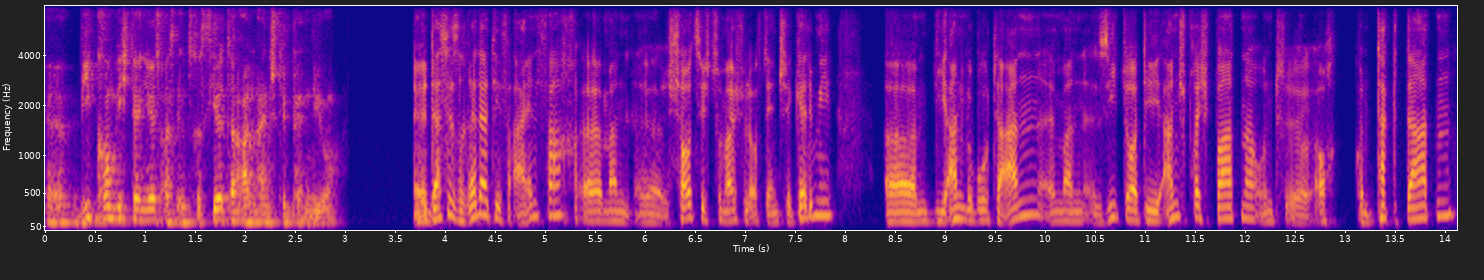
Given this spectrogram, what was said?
Äh, wie komme ich denn jetzt als Interessierter an ein Stipendium? Äh, das ist relativ einfach. Äh, man schaut sich zum Beispiel auf der Inch Academy ähm, die Angebote an. Man sieht dort die Ansprechpartner und auch Kontaktdaten.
